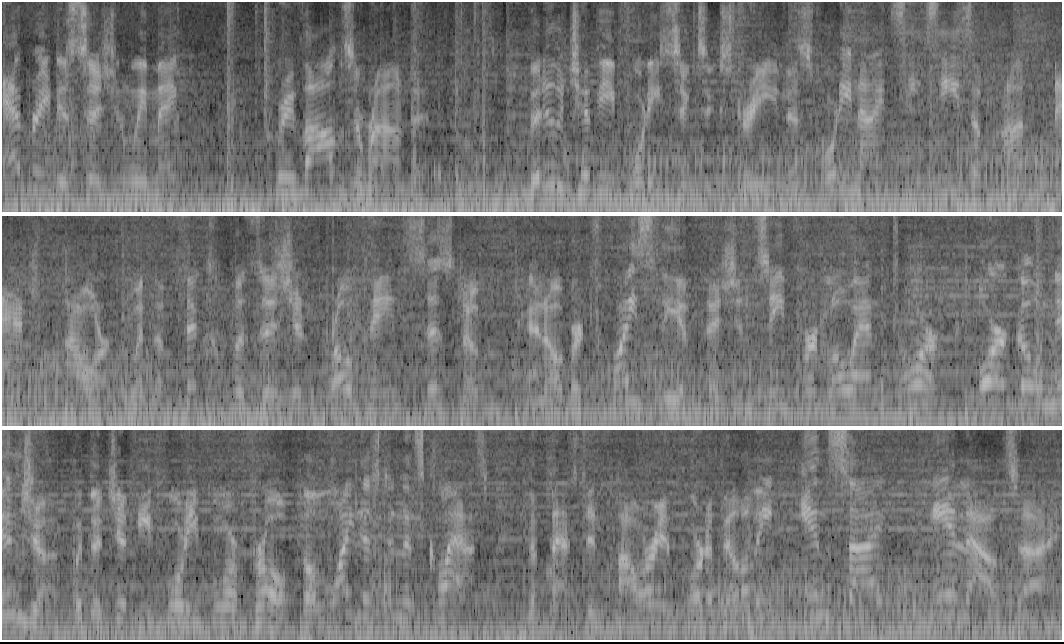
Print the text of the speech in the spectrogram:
every decision we make revolves around it. The new Jiffy 46 Extreme is 49 cc's of unmatched power with a fixed position propane system and over twice the efficiency for low end torque. Or go Ninja with the Jiffy 44 Pro, the lightest in its class, the best in power and portability inside and outside.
